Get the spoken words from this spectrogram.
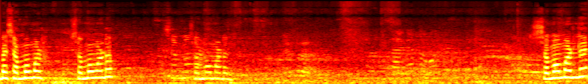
ಬಾ ಶಂಭ ಮಾಡು ಶಂಭ ಮಾಡು. ಶಮ ಮಾಡಲಿ. ಶಮ ಮಾಡಲಿ.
